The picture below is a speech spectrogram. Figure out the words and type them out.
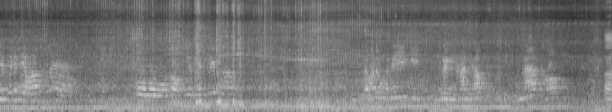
ยิ่งไปนิดเดียวครับแม่โอ้โหสองเกียร์เนียนริ้มครับแล้วมาดูคันนี้อีกหนึ่งคันครับนับท็อป อ่า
